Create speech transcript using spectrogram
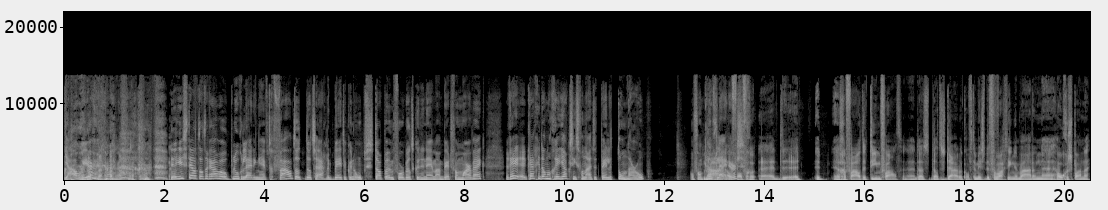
Ja, alweer. ja, je stelt dat de Rabo-ploegleiding heeft gefaald. Dat, dat ze eigenlijk beter kunnen opstappen. Een voorbeeld kunnen nemen aan Bert van Marwijk. Re krijg je dan nog reacties vanuit het peloton daarop? Of van ploegleiders? Nou, of, of, de, het het uh, gefaald, het team faalt. Uh, dat, dat is duidelijk. Of tenminste, de verwachtingen waren uh, hoog gespannen.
